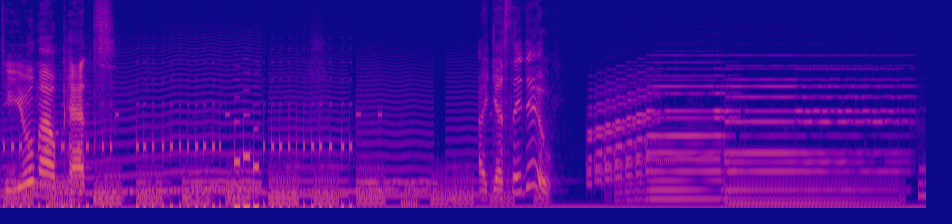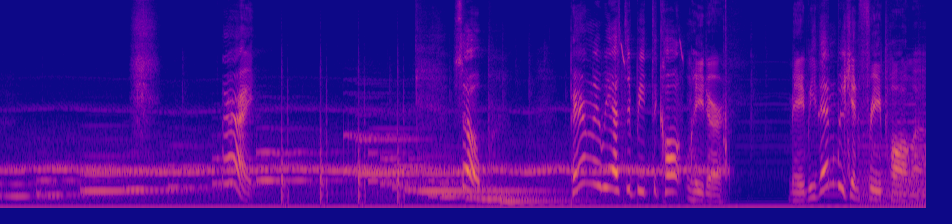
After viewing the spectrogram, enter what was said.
Do you allow pets? I guess they do. Alright. So, apparently we have to beat the cult leader. Maybe then we can free Paula.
